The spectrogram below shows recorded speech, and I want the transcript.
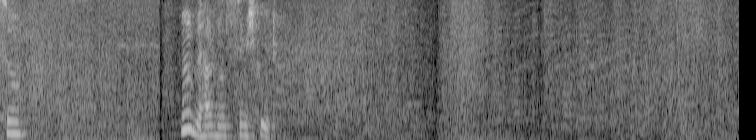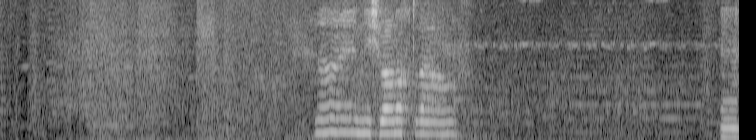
Dazu. Ja, wir halten uns ziemlich gut. Nein, ich war noch drauf. Äh. Ja,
